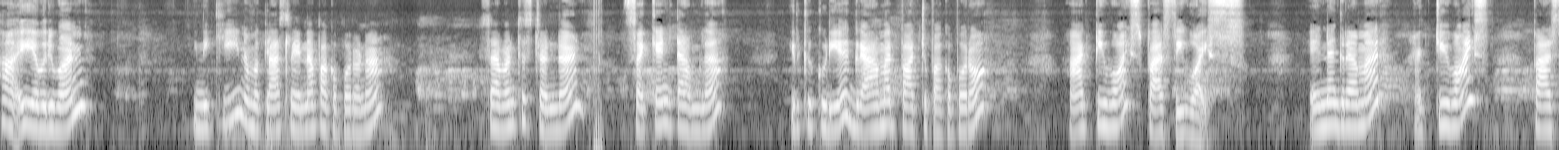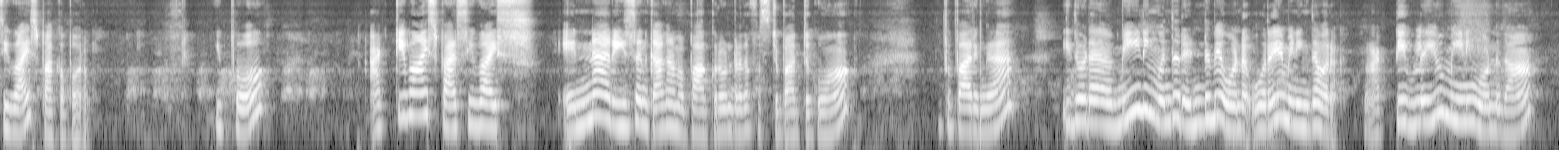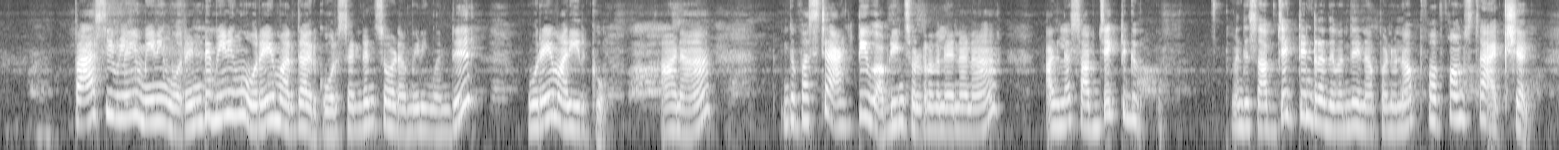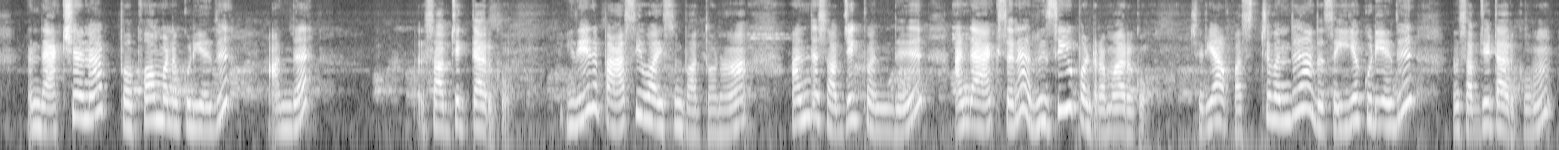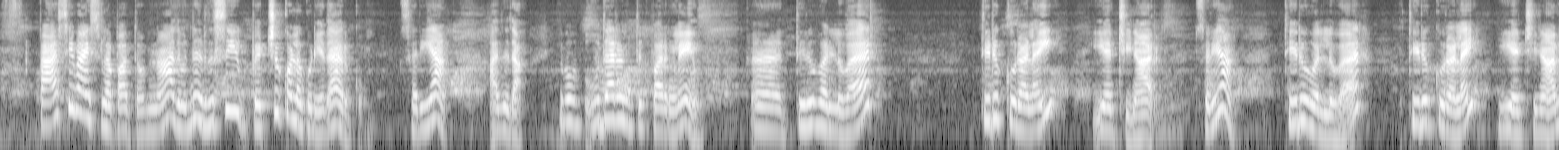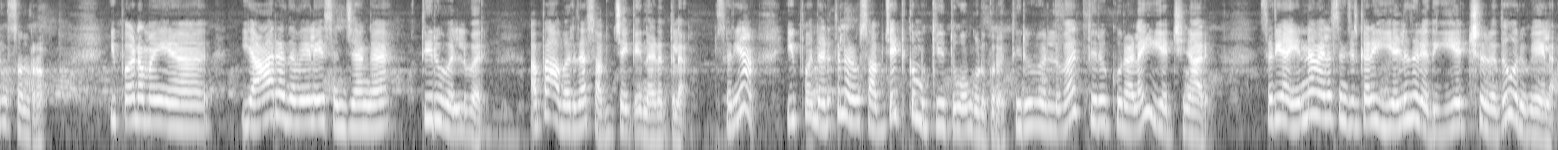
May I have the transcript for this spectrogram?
Hi every one இன்றைக்கி நம்ம கிளாஸில் என்ன பார்க்க போகிறோன்னா செவன்த்து ஸ்டாண்டர்ட் செகண்ட் டேர்மில் இருக்கக்கூடிய கிராமர் பார்ட்டு பார்க்க போகிறோம் ஆக்டிவ் வாய்ஸ் பாசிவ் வாய்ஸ் என்ன grammar active voice passive voice பார்க்க போகிறோம் இப்போது ஆக்டிவ் வாய்ஸ் பாசிவ் வாய்ஸ் என்ன ரீசனுக்காக நம்ம பார்க்குறோன்றதை ஃபஸ்ட்டு பார்த்துக்குவோம். இப்போ பாருங்கள் இதோட மீனிங் வந்து ரெண்டுமே ஒன்று ஒரே மீனிங் தான் வரும். ஆக்டிவ்லேயும் மீனிங் ஒன்று தான் பாசிவ்லேயும் மீனிங் ரெண்டு மீனிங்கும் ஒரே மாதிரி தான் இருக்கும். ஒரு சென்டென்ஸோட மீனிங் வந்து ஒரே மாதிரி இருக்கும். ஆனால் இந்த ஃபஸ்ட்டு ஆக்டிவ் அப்படின்னு சொல்கிறதுல என்னென்னா அதில் சப்ஜெக்ட்டுக்கு அந்த சப்ஜெக்ட்டுன்றது வந்து என்ன பண்ணுன்னா பர்ஃபார்ம்ஸ் த ஆக்ஷன் அந்த ஆக்ஷனை பெர்ஃபார்ம் பண்ணக்கூடியது அந்த சப்ஜெக்டாக இருக்கும். இதே இது பாசிவ் வாய்ஸ்னு பார்த்தோன்னா அந்த சப்ஜெக்ட் வந்து அந்த ஆக்ஷனை ரிசீவ் பண்ணுற மாதிரி இருக்கும். சரியா? ஃபஸ்ட்டு வந்து அதை செய்யக்கூடியது அந்த சப்ஜெக்டாக இருக்கும். பாசிவ் வாய்ஸில் பார்த்தோம்னா அது வந்து ரிசீவ் பெற்றுக்கொள்ளக்கூடியதாக இருக்கும். சரியா? அதுதான். இப்போ உதாரணத்துக்கு பாருங்களேன். திருவள்ளுவர் திருக்குறளை இயற்றினார். சரியா? திருவள்ளுவர் திருக்குறளை இயற்றினார்னு சொல்கிறோம் இப்போ நம்ம யார் அந்த வேலையை செஞ்சாங்க? திருவள்ளுவர். அப்போ அவர் தான் சப்ஜெக்ட் இந்த இடத்துல சரியா? இப்போ இந்த இடத்துல நம்ம சப்ஜெக்ட்டுக்கு முக்கியத்துவம் கொடுக்குறோம். திருவள்ளுவர் திருக்குறளை இயற்றினார். சரியா? என்ன வேலை செஞ்சுருக்காரு? எழுதுறது இயற்றுறது ஒரு வேலை.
